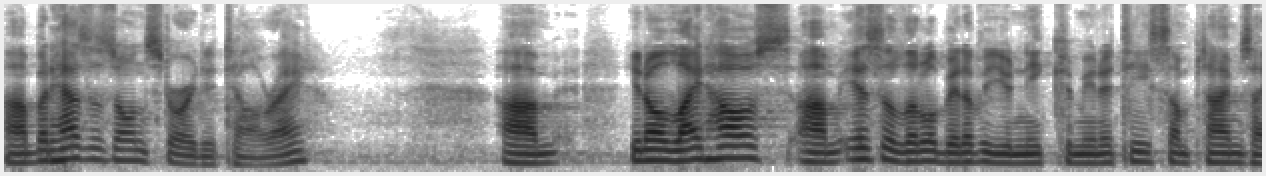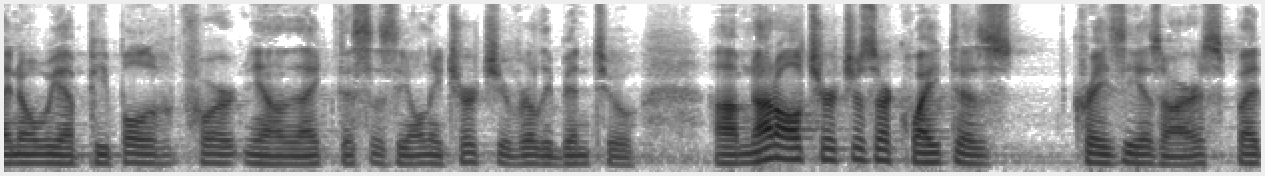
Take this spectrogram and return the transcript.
Uh, but has his own story to tell, right? Um, you know, Lighthouse um, is a little bit of a unique community. Sometimes I know we have people for, you know, like this is the only church you've really been to. Um, not all churches are quite as crazy as ours, but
